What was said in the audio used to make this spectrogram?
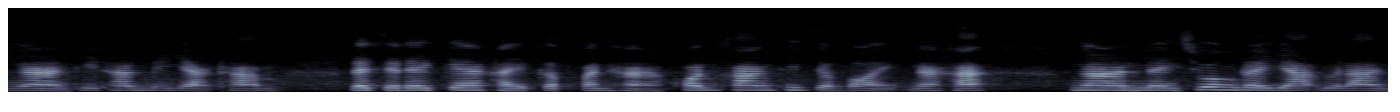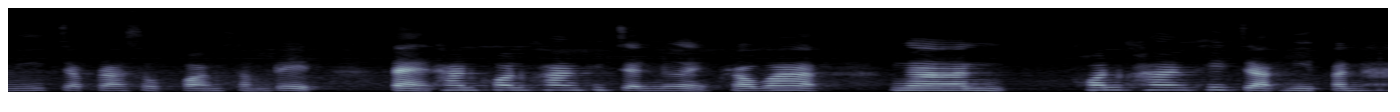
ำงานที่ท่านไม่อยากทำและจะได้แก้ไขกับปัญหาค่อนข้างที่จะบ่อยนะคะ งานในช่วงระยะเวลานี้จะประสบความสำเร็จ แต่ท่านค่อนข้างที่จะเหนื่อย เพราะว่างานค่อนข้างที่จะมีปัญห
